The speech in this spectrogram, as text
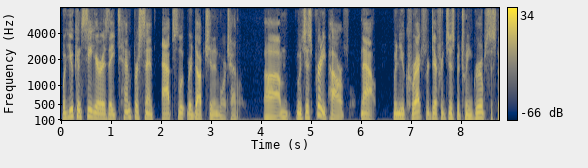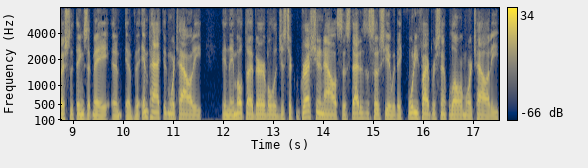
what you can see here is a 10% absolute reduction in mortality, um, which is pretty powerful. Now, when you correct for differences between groups, especially things that may um, have impacted mortality, in the multivariable logistic regression analysis, that is associated with a 45% lower mortality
